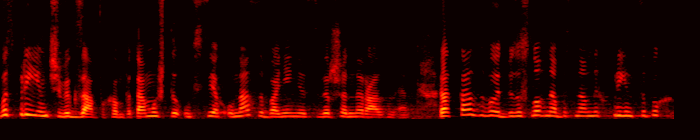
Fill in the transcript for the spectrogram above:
восприимчивы к запахам, потому что у всех у нас обоняние совершенно разное. Рассказывают, безусловно, об основных принципах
